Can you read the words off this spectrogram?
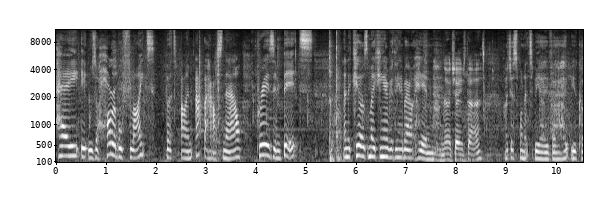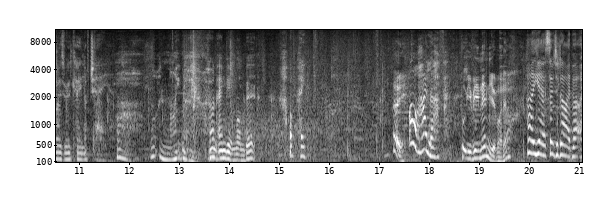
Hey, it was a horrible flight, but I'm at the house now. Priya's in bits, and Akhil's making everything about him. No change there. I just want it to be over. I hope you guys are okay, love Jai. What a nightmare. I don't envy him one bit. Oh, hey. Hey, Oh, hi, love. thought you'd be in India by now. Uh, yeah, so did I, but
